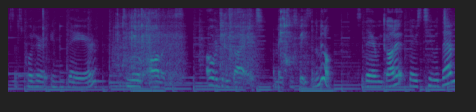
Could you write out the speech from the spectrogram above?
So let's put her in there. Let's move all of this over to the side and make some space in the middle. So there we got it. There's two of them.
